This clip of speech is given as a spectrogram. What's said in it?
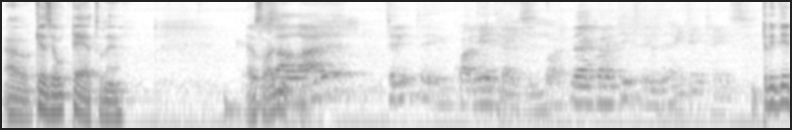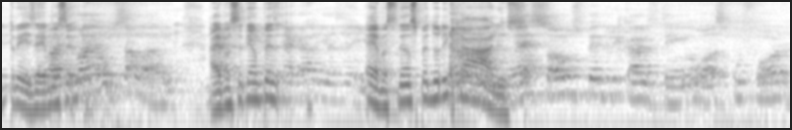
Ah, quer dizer, o teto, né? É O o salário salário é 30, 40, não, é 43, né? 33. Aí Mas você, não é um salário. aí você tem um... É, você tem os peduricários. Não é só os peduricários, tem o osso por fora.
